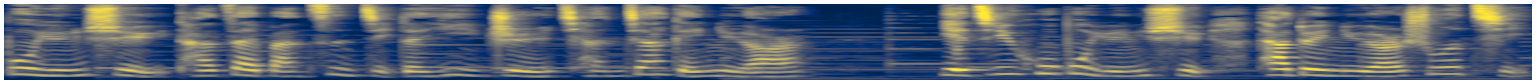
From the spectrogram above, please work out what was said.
不允许他再把自己的意志强加给女儿，也几乎不允许他对女儿说起。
